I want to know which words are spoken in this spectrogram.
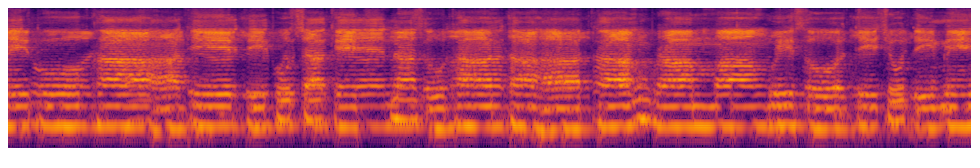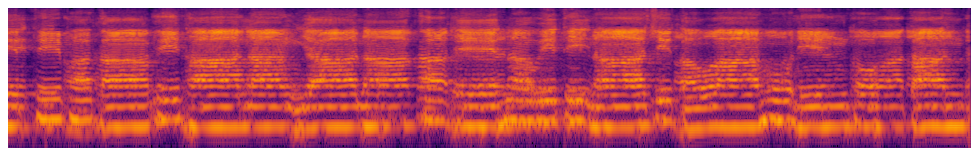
นิทุกขาทิติพุชเกนะสุทัตหัตถังพรหมังวิสุทธิชุติมิตทิภคาพิธานังญาณาคเทนวิธินาชิตวามุนินโทตันเต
